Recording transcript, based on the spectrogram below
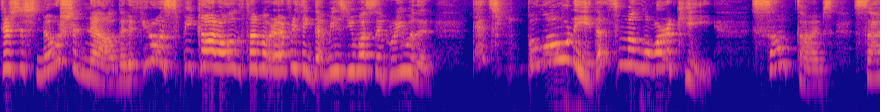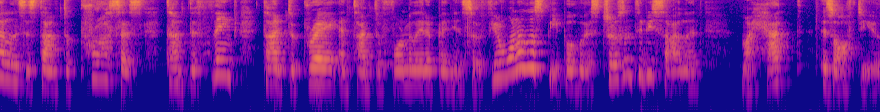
There's this notion now that if you don't speak out all the time about everything that means you must agree with it. That's baloney. That's malarkey. Sometimes silence is time to process, time to think, time to pray, and time to formulate opinions. So if you're one of those people who has chosen to be silent, my hat is off to you.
